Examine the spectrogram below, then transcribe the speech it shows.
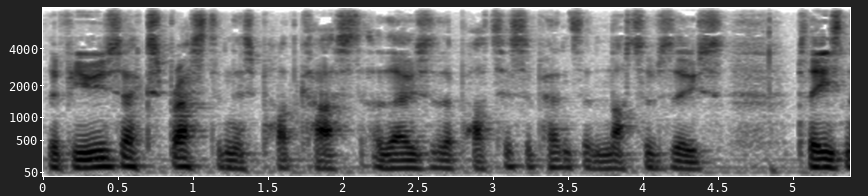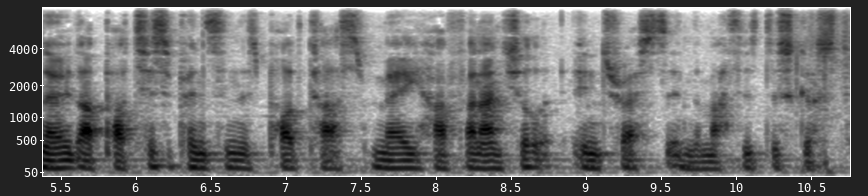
The views expressed in this podcast are those of the participants and not of Zeus. Please note that participants in this podcast may have financial interests in the matters discussed.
